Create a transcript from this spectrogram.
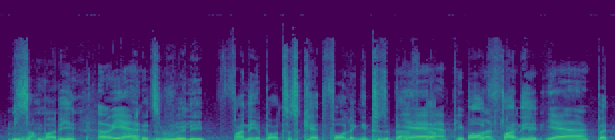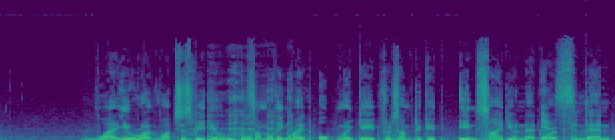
somebody. oh yeah, and it's really funny about this cat falling into the bathtub. Yeah, people All love funny. Yeah, but while you run, watch this video, something might open a gate for some to get inside your network, yes. and then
